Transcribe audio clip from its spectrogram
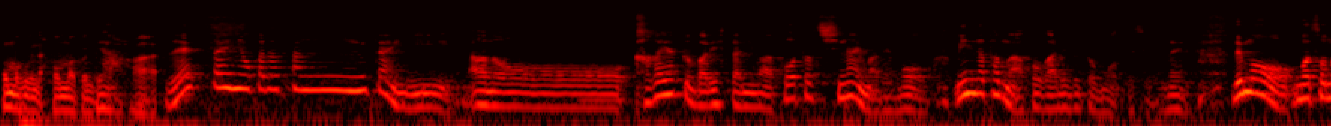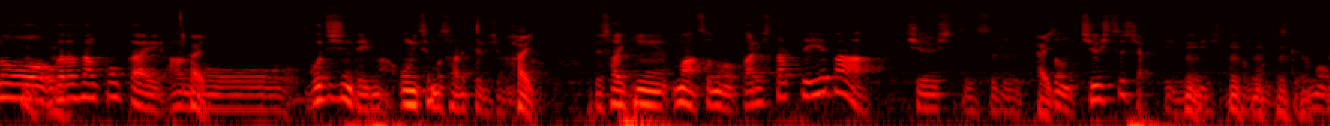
本間君だ、本間君といか、や、は絶対に岡田さんみたいに、あのー輝くバリスタには到達しないまでもみんな多分憧れると思うんですよね。でも、まあ、その岡田さん今回、あのーご自身で今お店もされてるじゃないですか、はい。で最近、まあ、そのバリスタって言えば抽出する、はい。その抽出者っていうイメージだと思うんですけども、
